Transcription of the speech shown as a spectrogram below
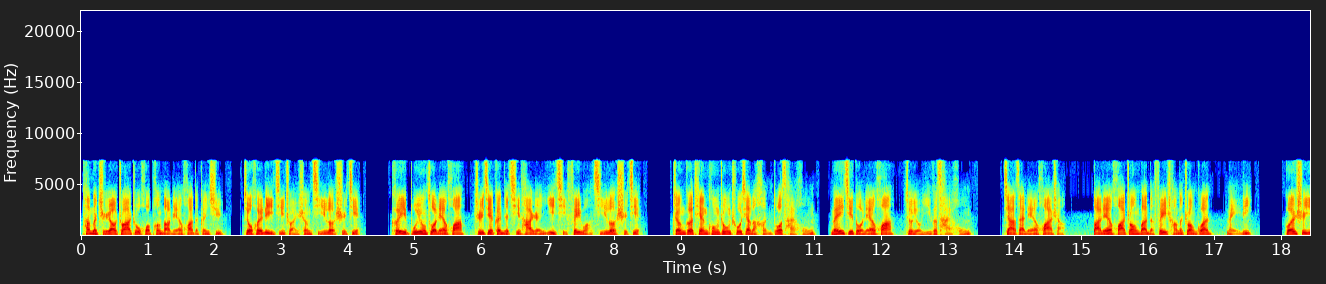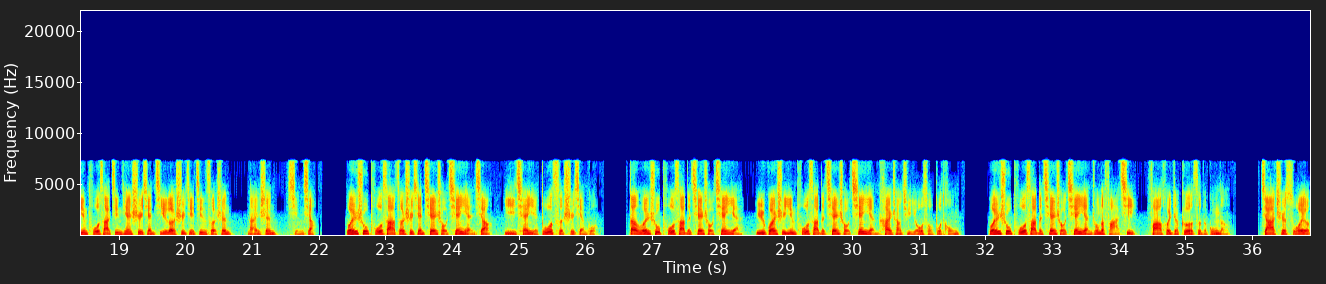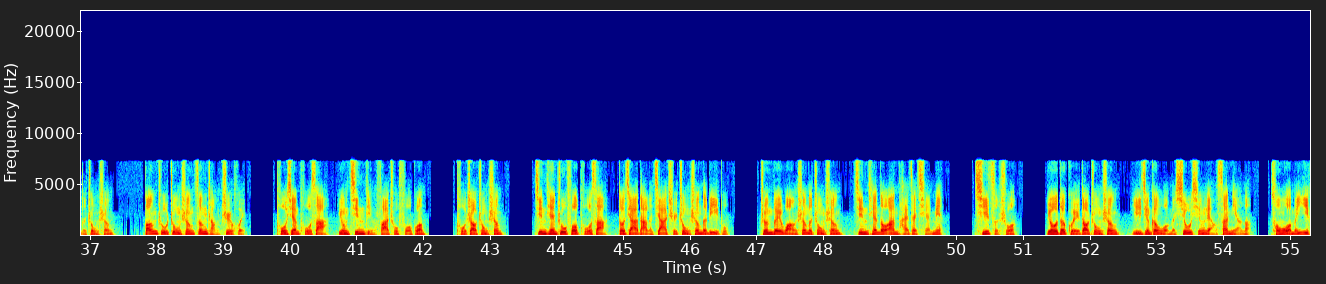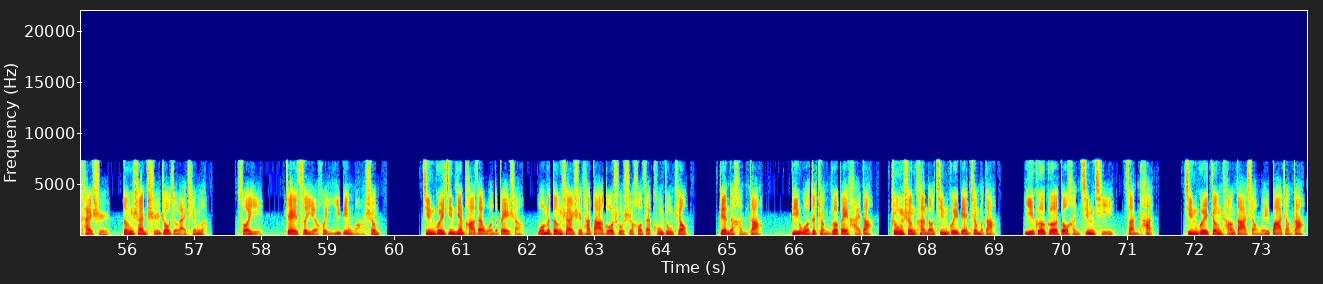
他们只要抓住或碰到莲花的根须，就会立即转生极乐世界，可以不用做莲花，直接跟着其他人一起飞往极乐世界。整个天空中出现了很多彩虹，每几朵莲花就有一个彩虹架在莲花上，把莲花装扮的非常的壮观美丽。观世音菩萨今天视现极乐世界金色身男身形象，文殊菩萨则视现千手千眼相，以前也多次视现过。但文殊菩萨的千手千眼与观世音菩萨的千手千眼看上去有所不同。文殊菩萨的千手千眼中的法器发挥着各自的功能，加持所有的众生，帮助众生增长智慧。普贤菩萨用金顶发出佛光，普照众生。今天诸佛菩萨都加大了加持众生的力度，准备往生的众生今天都安排在前面。妻子说，有的轨道众生已经跟我们修行两三年了。从我们一开始登山持咒就来听了，所以这次也会一并往生。金龟今天趴在我的背上，我们登山时它大多数时候在空中飘，变得很大，比我的整个背还大。众生看到金龟变这么大，一个个都很惊奇赞叹。金龟正常大小为巴掌大，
